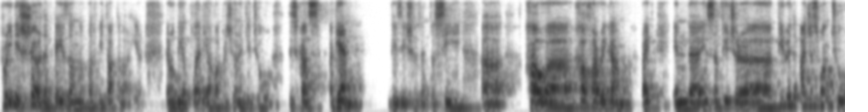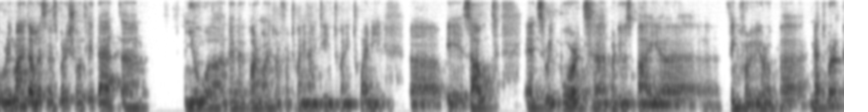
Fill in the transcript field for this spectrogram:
pretty sure that based on what we talked about here, there will be a plenty of opportunity to discuss again these issues and to see uh, how uh, how far we come, right? In the in some future uh, period, I just want to remind our listeners very shortly that um, new uh, WeBER PAR Monitor for 2019-2020 uh, is out. It's a report uh, produced by uh, Think for Europe uh, network,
